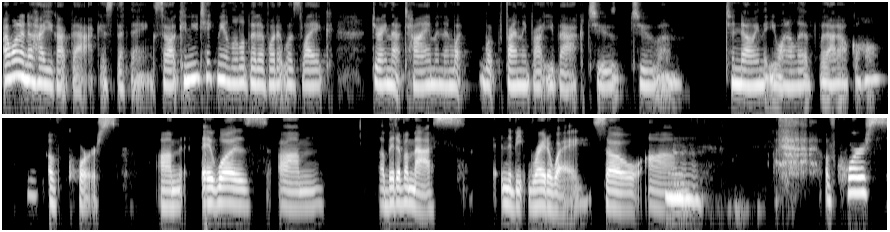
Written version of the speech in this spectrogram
I want to know how you got back is the thing. So uh, can you take me a little bit of what it was like during that time, and then what what finally brought you back to to um to knowing that you want to live without alcohol? of course um it was um a bit of a mess in the be- right away so um Mm. Of course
